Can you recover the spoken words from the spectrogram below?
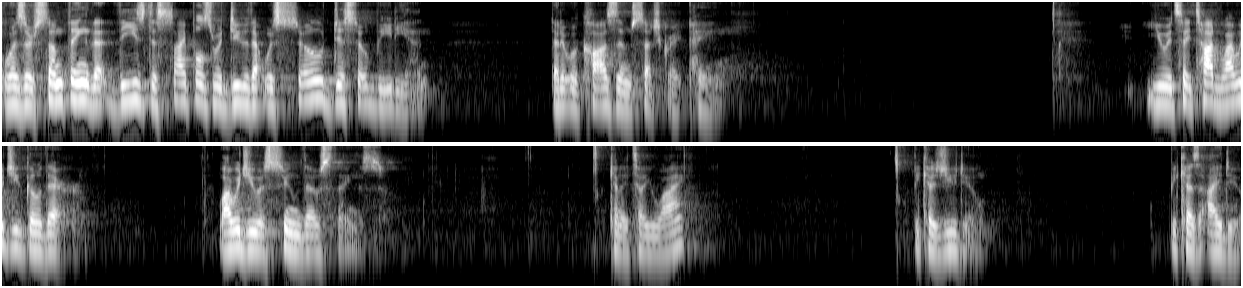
Was there something that these disciples would do that was so disobedient that it would cause them such great pain? You would say, Todd, why would you go there? Why would you assume those things? Can I tell you why? Because you do. Because I do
